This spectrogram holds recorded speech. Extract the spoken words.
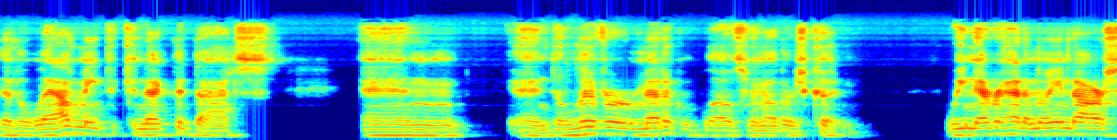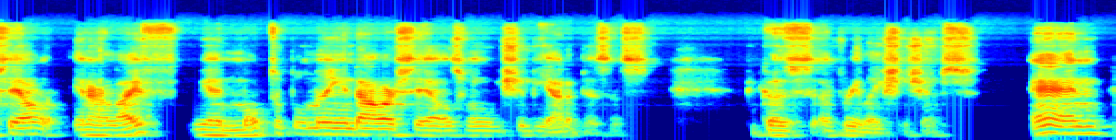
that allowed me to connect the dots and and deliver medical gloves when others couldn't. We never had a million dollar sale in our life. We had multiple million dollar sales when we should be out of business because of relationships. And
